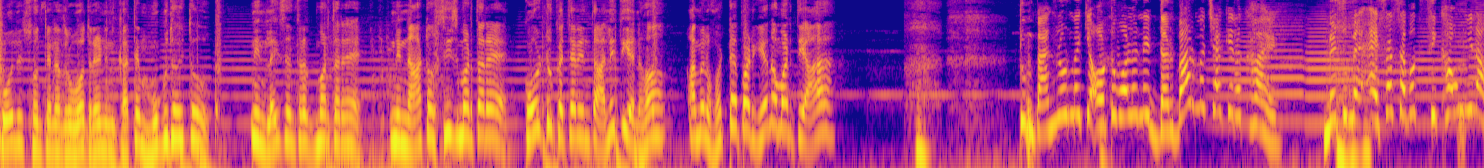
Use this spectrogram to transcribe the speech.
ಪೊಲೀಸ್ ಅಂತ ಏನಾದ್ರು ಹೋದ್ರೆ ನಿನ್ ಕತೆ ಮುಗಿದೋಯ್ತು ನಿನ್ ಲೈಸೆನ್ಸ್ ರದ್ದು ಮಾಡ್ತಾರೆ ನಿನ್ ಆಟೋ ಸೀಸ್ ಮಾಡ್ತಾರೆ ಕೋರ್ಟು ಕಚೇರಿ ಅಂತ ಅಲಿತೀಯೇನೋ ಆಮೇಲೆ ಹೊಟ್ಟೆ ಪಾಡ್ಗೆ ಏನೋ ಮಾಡ್ತೀಯಾ तुम बैंगलोर में क्या ऑटो वालों ने दरबार मचा के रखा है मैं तुम्हें ऐसा सबक सिखाऊंगी ना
